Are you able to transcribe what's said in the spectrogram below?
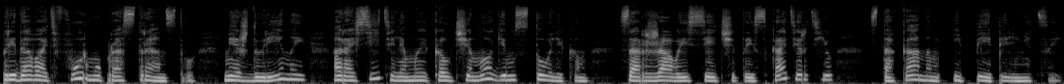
придавать форму пространству между Риной, оросителем и колченогим столиком с ржавой сетчатой скатертью, стаканом и пепельницей.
